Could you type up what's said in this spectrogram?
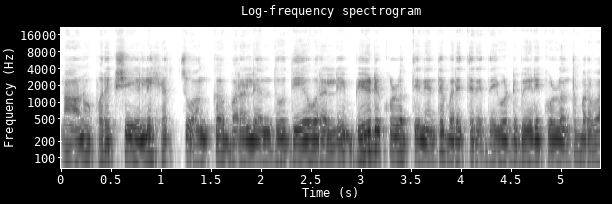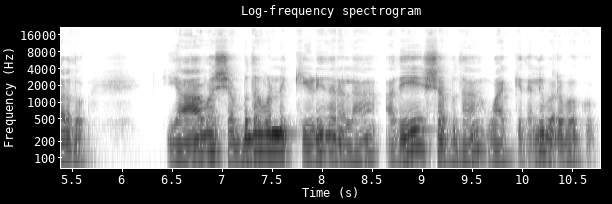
ನಾನು ಪರೀಕ್ಷೆಯಲ್ಲಿ ಹೆಚ್ಚು ಅಂಕ ಬರಲಿ ಎಂದು ದೇವರಲ್ಲಿ ಬೇಡಿಕೊಳ್ಳುತ್ತೇನೆ ಅಂತ ಬರೀತೀರಿ. ದಯವಿಟ್ಟು ಬೇಡಿಕೊಳ್ಳು ಅಂತ ಬರಬಾರ್ದು. ಯಾವ ಶಬ್ದವನ್ನು ಕೇಳಿದಾರಲ್ಲ ಅದೇ ಶಬ್ದ ವಾಕ್ಯದಲ್ಲಿ ಬರಬೇಕು.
